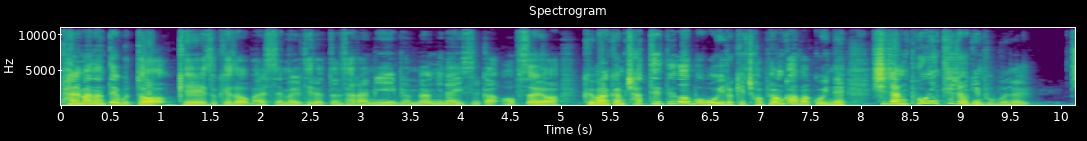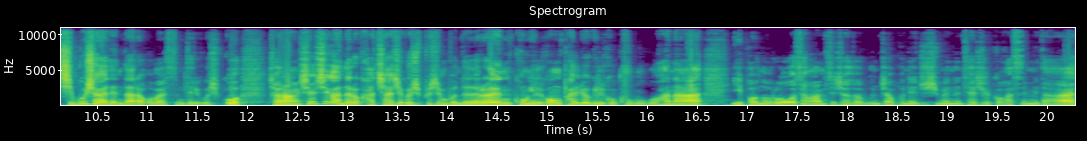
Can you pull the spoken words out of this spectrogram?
8만 원대부터 계속해서 말씀을 드렸던 사람이 몇 명이나 있을까 없어요. 그만큼 차트 뜯어보고 이렇게 저평가 받고 있는 시장 포인트적인 부분을 집으셔야 된다라고 말씀드리고 싶고 저랑 실시간으로 같이 하시고 싶으신 분들은 010-8619-9991 이 번호로 성함 쓰셔서 문자 보내주시면 되실 것 같습니다.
